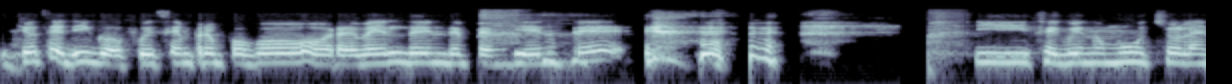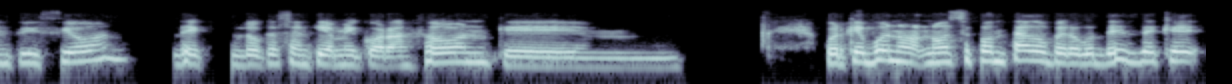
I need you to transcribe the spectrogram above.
yo te digo, fui siempre un poco rebelde, independiente y siguiendo mucho la intuición de lo que sentía mi corazón, que porque bueno, no os he contado, pero desde que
